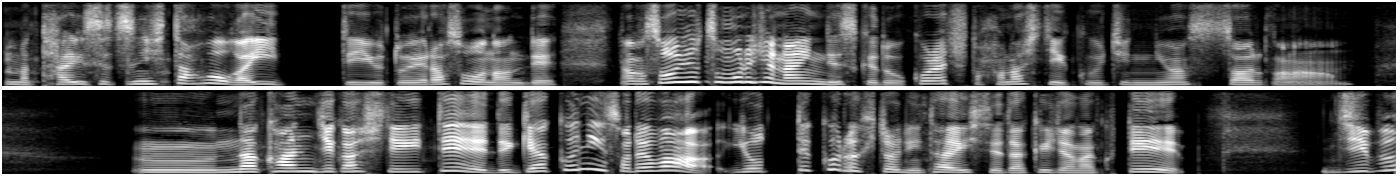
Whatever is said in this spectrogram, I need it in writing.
まあ、大切にした方がいいっていうと偉そうなんでなんかそういうつもりじゃないんですけどこれはちょっと話していくうちにニュアンスあるかな。うーんな感じがしていてで逆にそれは寄ってくる人に対してだけじゃなくて自分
